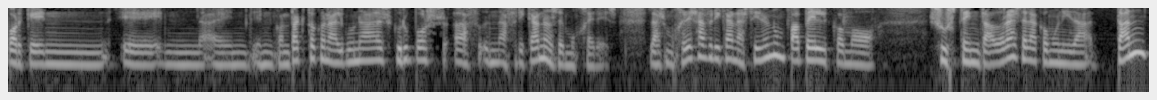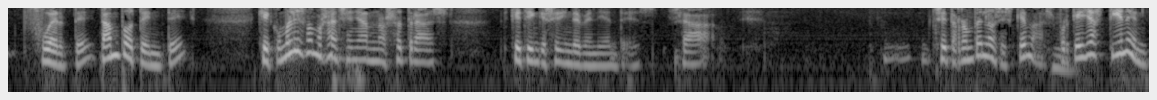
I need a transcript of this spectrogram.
porque en, en- en- en contacto con algunos grupos af- africanos de mujeres, las mujeres africanas tienen un papel como sustentadoras de la comunidad tan fuerte, tan potente, que cómo les vamos a enseñar nosotras que tienen que ser independientes. O sea, se te rompen los esquemas, porque ellas tienen,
